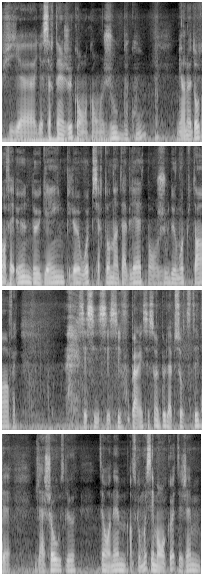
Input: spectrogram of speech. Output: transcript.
Puis il y a certains jeux qu'on joue beaucoup, mais il y en a d'autres, on fait une, deux games, puis là, oups, ils retournent dans la tablette, puis on joue deux mois plus tard. Fait c'est- fou pareil, c'est ça un peu l'absurdité de, la chose, là. Tu sais, on aime, en tout cas, moi, c'est mon cas, j'aime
